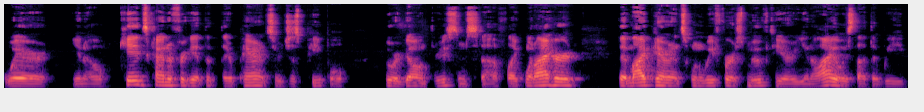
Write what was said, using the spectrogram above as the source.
where you know kids kind of forget that their parents are just people who are going through some stuff. Like when I heard that my parents, when we first moved here, you know, I always thought that we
